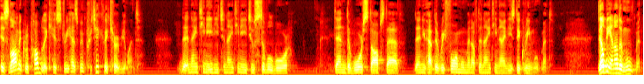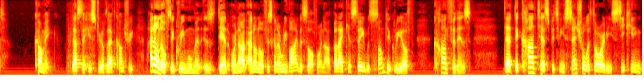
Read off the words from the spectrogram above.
Islamic Republic history has been particularly turbulent. The 1980 to 1982 civil war, then the war stops that, then you have the reform movement of the 1990s, the Green Movement. There'll be another movement coming. That's the history of that country. I don't know if the Green Movement is dead or not. I don't know if it's going to revive itself or not. But I can say with some degree of confidence that the contest between central authorities seeking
